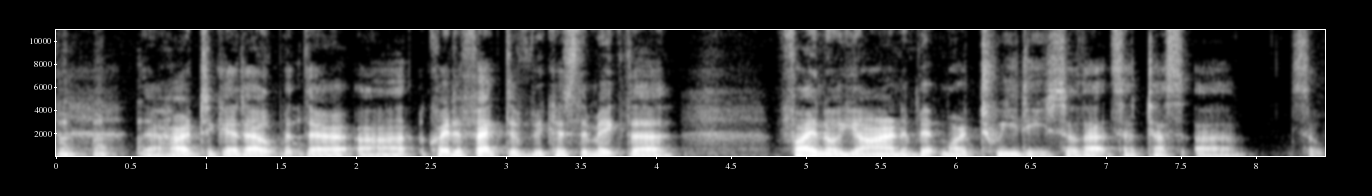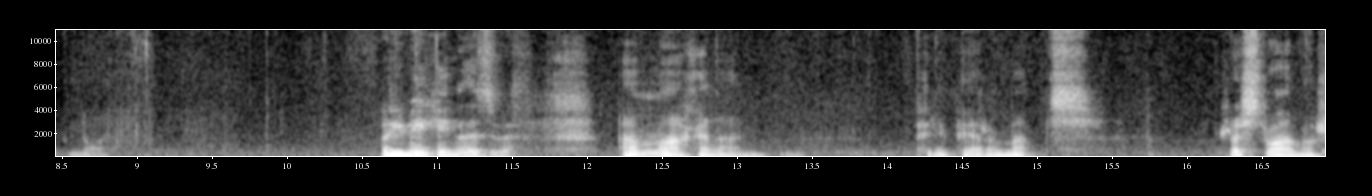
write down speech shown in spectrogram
they're hard to get out, but they're uh, quite effective because they make the final yarn a bit more tweedy. So that's a tuss, uh, silk noils. What are you making, Elizabeth? I'm making a pretty pair of mitts. Wrist warmers.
